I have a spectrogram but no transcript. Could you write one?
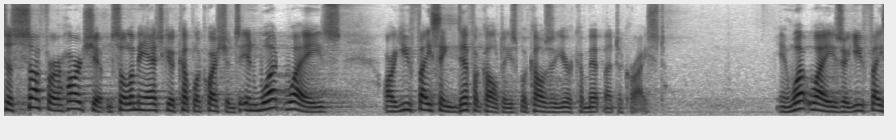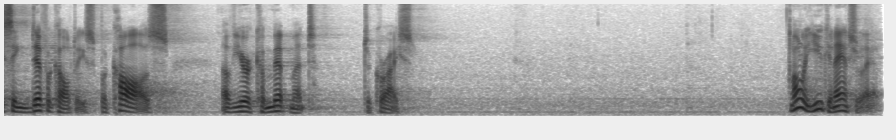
to suffer hardship. And so let me ask you a couple of questions. In what ways are you facing difficulties because of your commitment to Christ? In what ways are you facing difficulties because of your commitment to Christ? Only you can answer that.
